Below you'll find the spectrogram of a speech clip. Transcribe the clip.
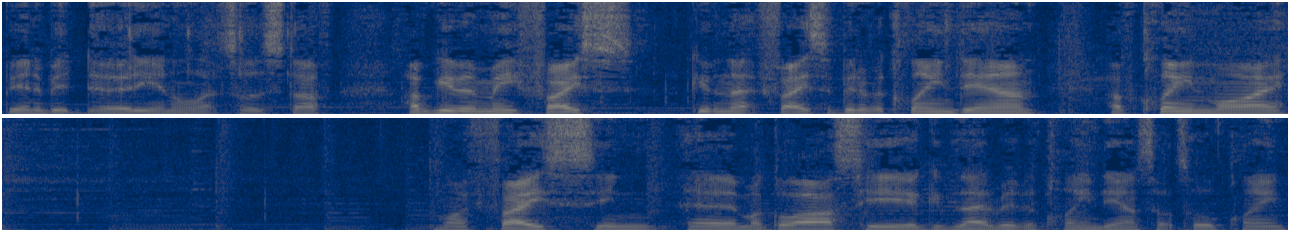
being a bit dirty and all that sort of stuff. I've given me face, given that face a bit of a clean down. I've cleaned my my face in uh, my glass here, give that a bit of a clean down so it's all clean.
